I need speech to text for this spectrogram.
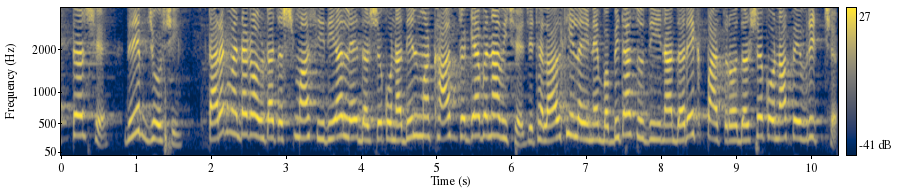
એક્ટર છે દિલીપ જોશી. તારક મહેતા કા ઉલ્ટા ચશ્મા સિરિયલે દર્શકોના દિલમાં ખાસ જગ્યા બનાવી છે જેઠાલાલથી લઈને બબીતા સુધીના દરેક પાત્રો દર્શકોના ફેવરિટ છે.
